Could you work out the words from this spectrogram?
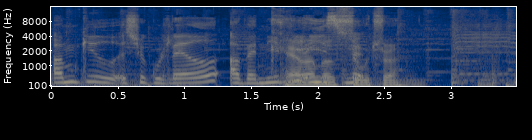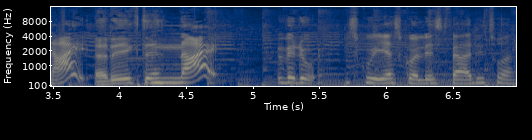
omgivet af chokolade og vaniljeis. Caramel Sutra. Nej, Er det ikke det? nej. Ved du, skulle, jeg skulle have læst færdig, tror jeg.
